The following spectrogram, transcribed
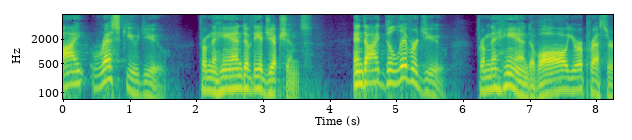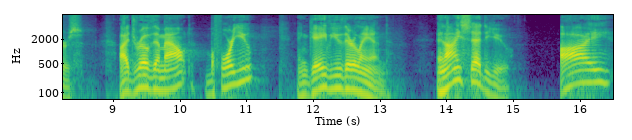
I rescued you from the hand of the Egyptians, and I delivered you from the hand of all your oppressors. I drove them out before you and gave you their land. And I said to you, I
